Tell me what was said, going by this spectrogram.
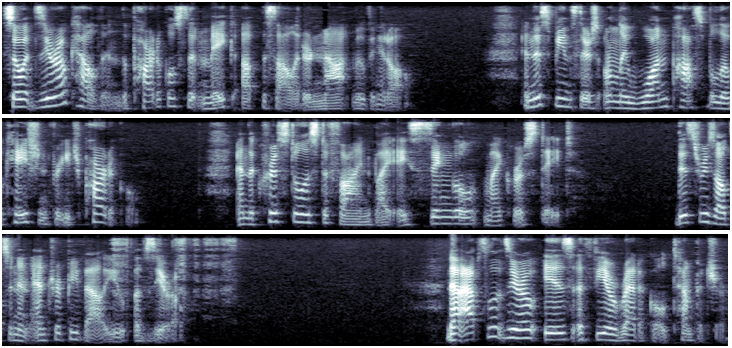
So at zero Kelvin, the particles that make up the solid are not moving at all. And this means there's only one possible location for each particle, and the crystal is defined by a single microstate. This results in an entropy value of zero. Now, absolute zero is a theoretical temperature.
